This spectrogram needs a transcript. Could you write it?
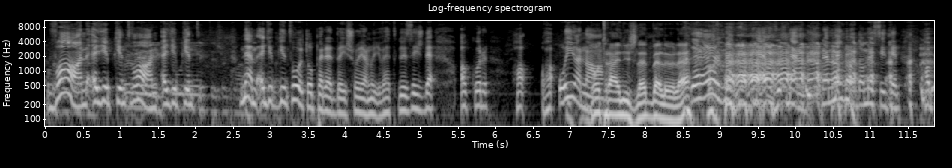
Van, egyébként van. Egyébként, nem, egyébként volt operetben is olyan, hogy vetkőzés, de akkor ha, ha olyan a... Botrány is lett belőle. Nem, nem, nem, nem, nem, megmondom őszintén. Ha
